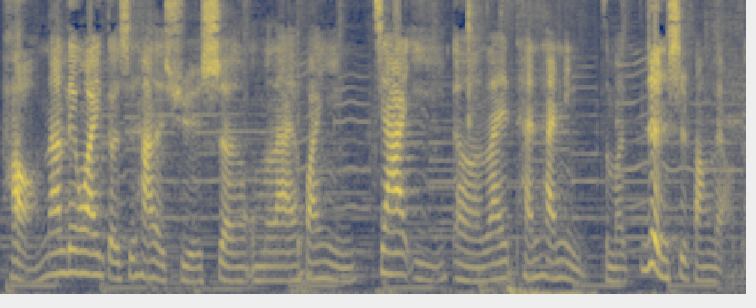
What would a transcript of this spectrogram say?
好，那另外一个是他的学生，我们来欢迎嘉怡，呃，来谈谈你怎么认识芳疗的。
